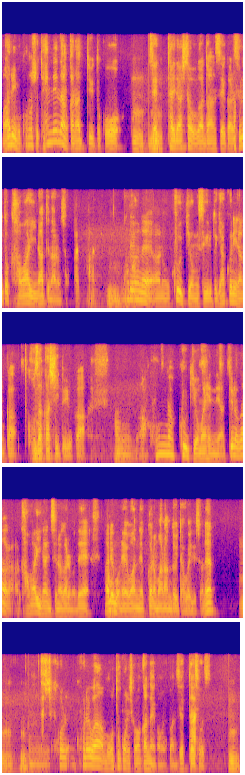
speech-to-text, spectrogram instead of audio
まあ、ある意味この人天然なんかなっていうとこをうん。絶対出した方が男性からすると可愛いなってなるんですよ。はい。はい。うんこれをねあの空気を見すぎると逆になんか小賢しいというか、ううんん、あこんな空気読まへんねやっていうのが可愛いなにつながるのであれもねワンネックから学んどいた方がいいですよね。うん。これこれはもう男にしか分かんないかもしれない絶対そうです。うん。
